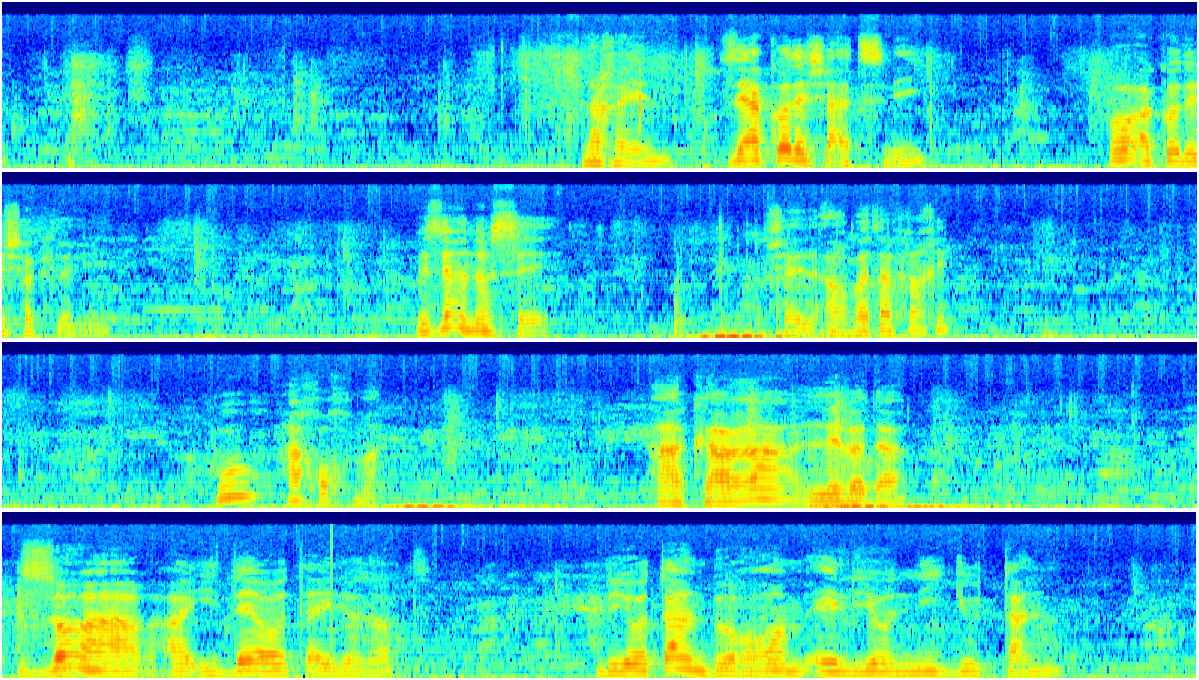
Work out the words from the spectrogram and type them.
לכן, זה הקודש העצמי, או הקודש הכללי, וזה הנושא של ארבעת הכרכים. הוא החוכמה. ההכרה לבדה, זוהר האידאות העליונות, בהיותן ברום עליוניותן,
